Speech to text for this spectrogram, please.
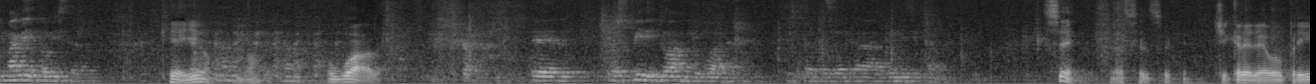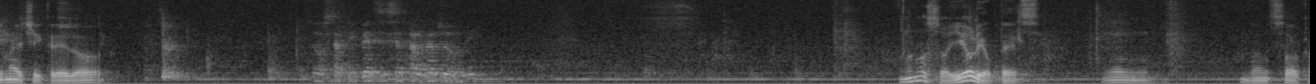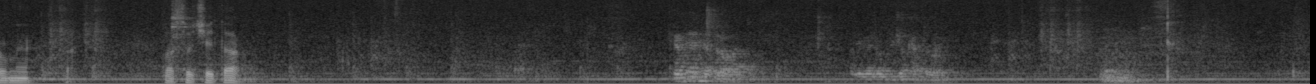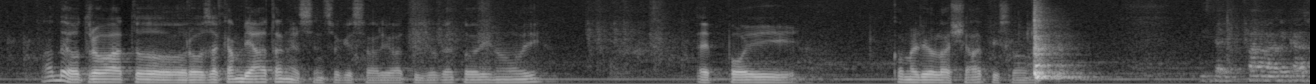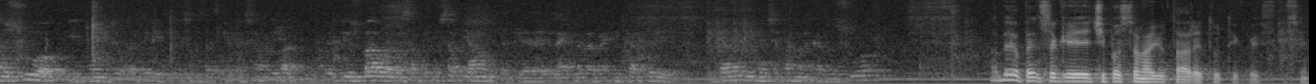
dimagrito, mister? Chi è io? No. Uguale. Eh, lo spirito anche uguale rispetto a due mesi fa? Sì, nel senso che ci credevo prima e ci credo ora. Sono stati persi 70 giorni? Non lo so, io li ho persi. Non, non so come la società. Che avete trovato a livello di giocatori? Vabbè, ho trovato rosa cambiata, nel senso che sono arrivati giocatori nuovi e poi come li ho lasciati sono... Fanno nel caso suo i nuovi giocatori che sono stati che sono arrivati. Vabbè, Pius Bauer lo sappiamo perché lei l'aveva indicato lì. Gli altri invece fanno nel caso suo. Vabbè, io penso che ci possono aiutare tutti questi, sì.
